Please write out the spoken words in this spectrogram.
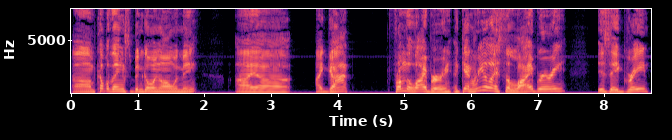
um, a couple things have been going on with me. I uh, I got from the library again. Realize the library is a great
